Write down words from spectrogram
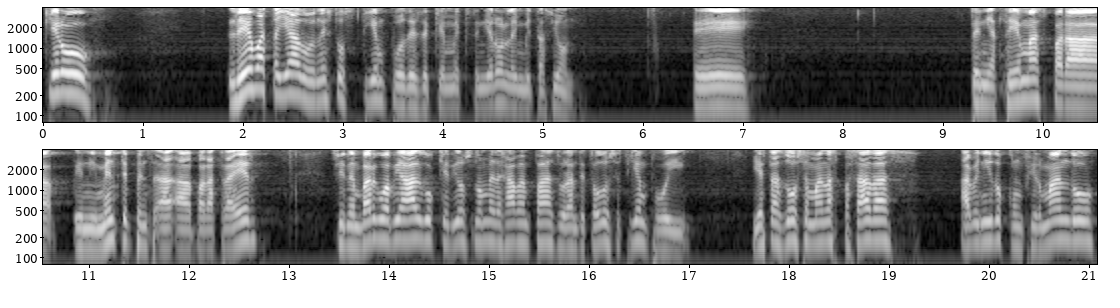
quiero, le he batallado en estos tiempos desde que me extendieron la invitación. Eh, tenía temas para en mi mente para traer. Sin embargo, había algo que Dios no me dejaba en paz durante todo ese tiempo y, y estas dos semanas pasadas ha venido confirmando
